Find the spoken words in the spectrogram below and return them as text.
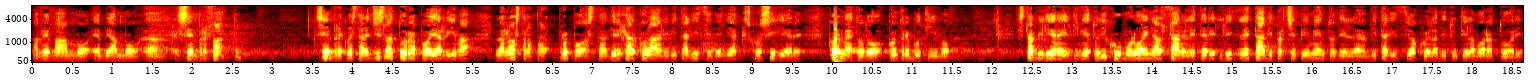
avevamo e abbiamo eh, sempre fatto. Sempre in questa legislatura poi arriva la nostra proposta di ricalcolare i vitalizi degli ex consiglieri col metodo contributivo, stabilire il divieto di cumulo e innalzare l'età di percepimento del vitalizio a quella di tutti i lavoratori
